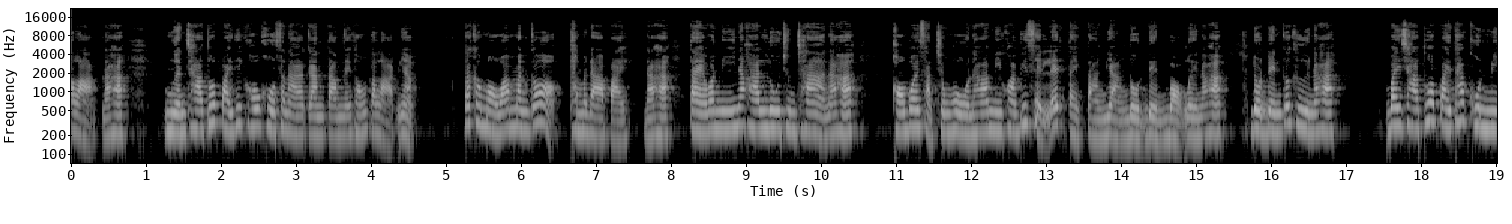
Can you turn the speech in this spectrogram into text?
ตลาดนะคะ เหมือนชาทั่วไปที่เขาโฆษณากันตามในท้องตลาดเนี่ยตะก็มองว่ามันก็ธรรมดาไปนะคะ แต่วันนี้นะคะลูชุนชานะคะ ของบริษัทชงโฮนะคะ มีความพิเศษและแตกต่างอย่างโดดเด่นบอกเลยนะคะ โดดเด่นก็คือนะคะ ใบชาทั่วไปถ้าคุณมี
